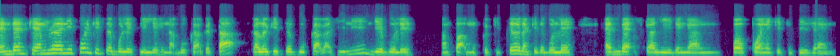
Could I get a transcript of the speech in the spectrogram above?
and then kamera ni pun kita boleh pilih nak buka ke tak. Kalau kita buka kat sini, dia boleh nampak muka kita dan kita boleh embed sekali dengan PowerPoint yang kita present.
